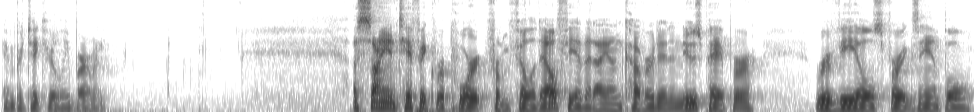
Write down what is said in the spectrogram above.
and particularly bourbon. A scientific report from Philadelphia that I uncovered in a newspaper reveals, for example,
